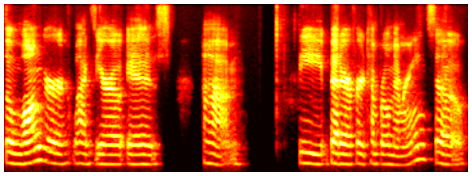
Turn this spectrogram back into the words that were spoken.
the longer lag zero is, um, the better for temporal memory. So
